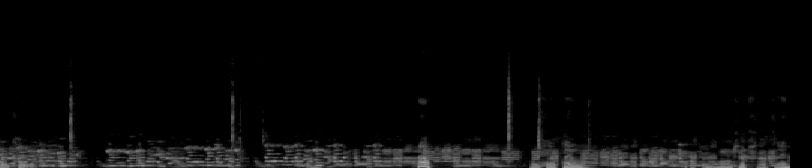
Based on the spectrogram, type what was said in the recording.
Go. Okay. Thing? I won't touch that thing.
